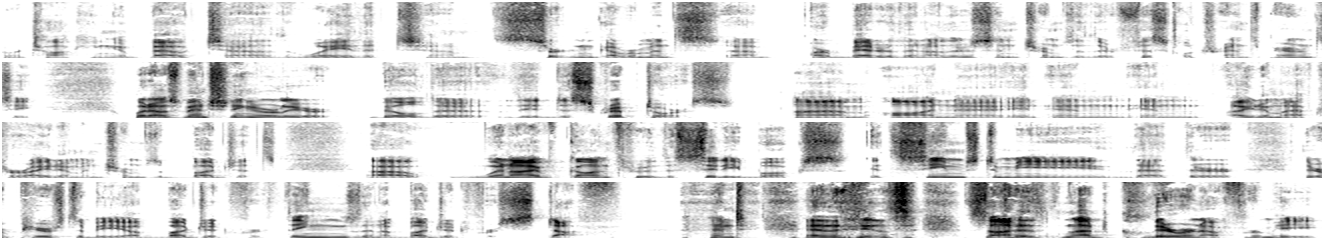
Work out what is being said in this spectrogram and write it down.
We're talking about uh, the way that um, certain governments uh, are better than others in terms of their fiscal transparency. When I was mentioning earlier, Bill, the the descriptors um, on uh, in, in, in item after item in terms of budgets. Uh, when I've gone through the city books, it seems to me that there there appears to be a budget for things and a budget for stuff. And and it's, it's not it's not clear enough for me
